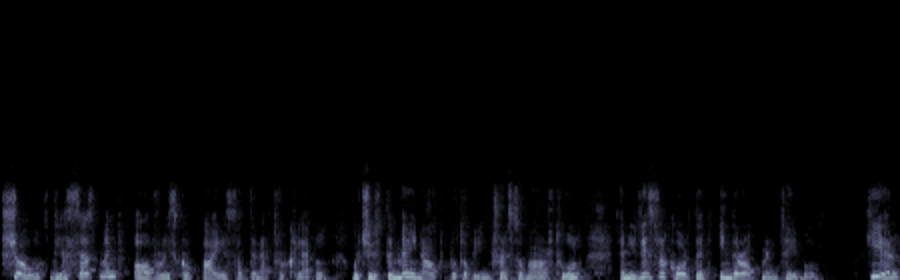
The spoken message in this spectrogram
shows the assessment of risk of bias at the network level, which is the main output of interest of our tool, and it is recorded in the ROBMEN table. Here,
